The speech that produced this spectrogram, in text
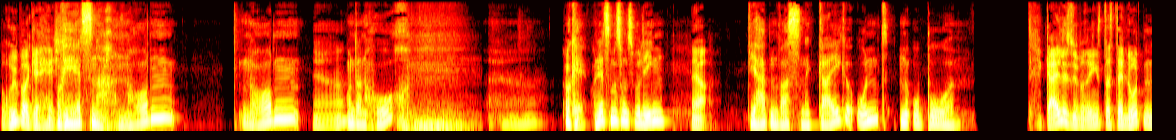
Rübergehecht. Okay, jetzt nach Norden. Norden Ja. und dann hoch. Okay, und jetzt müssen wir uns überlegen, ja. wir hatten was, eine Geige und eine Oboe. Geil ist übrigens, dass der Noten,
